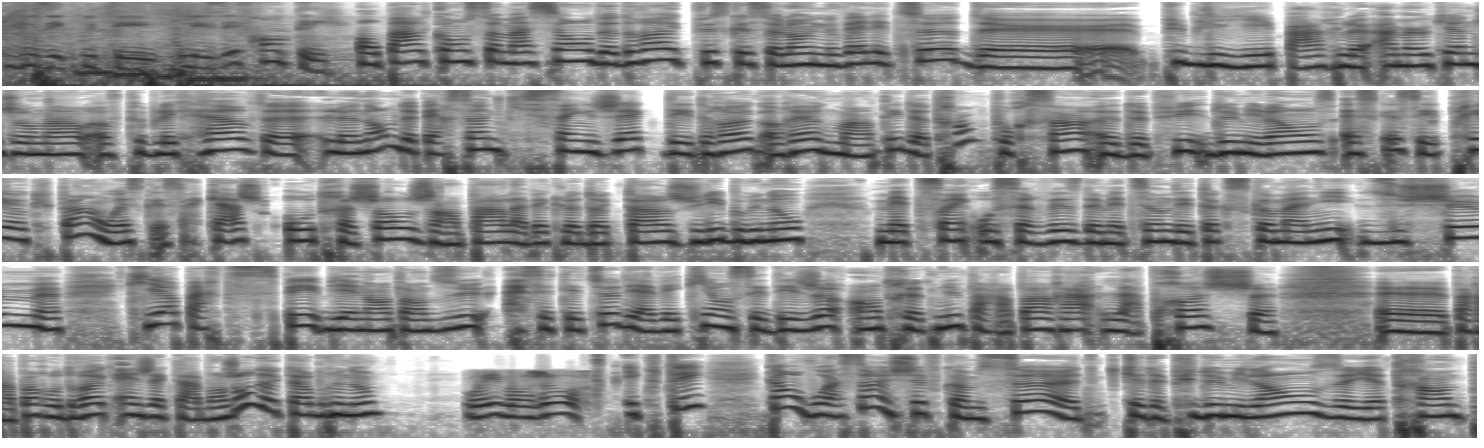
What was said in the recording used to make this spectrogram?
vous écoutez Les effrontés. On parle consommation de drogue puisque selon une nouvelle étude euh, publiée par le American Journal of Public Health, euh, le nombre de personnes qui s'injectent des drogues aurait augmenté de 30% euh, depuis 2011. Est-ce que c'est préoccupant ou est-ce que ça cache autre chose? J'en parle avec le docteur Julie Bruno, médecin au service de médecine des toxicomanies du CHUM, qui a participé, bien entendu, à cette étude et avec qui on s'est déjà entretenu par rapport à l'approche euh, par rapport aux drogues injectables. Bonjour, docteur Bruno. Oui, bonjour. Écoutez, quand on voit ça, un chiffre comme ça, que depuis 2011, il y a 30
